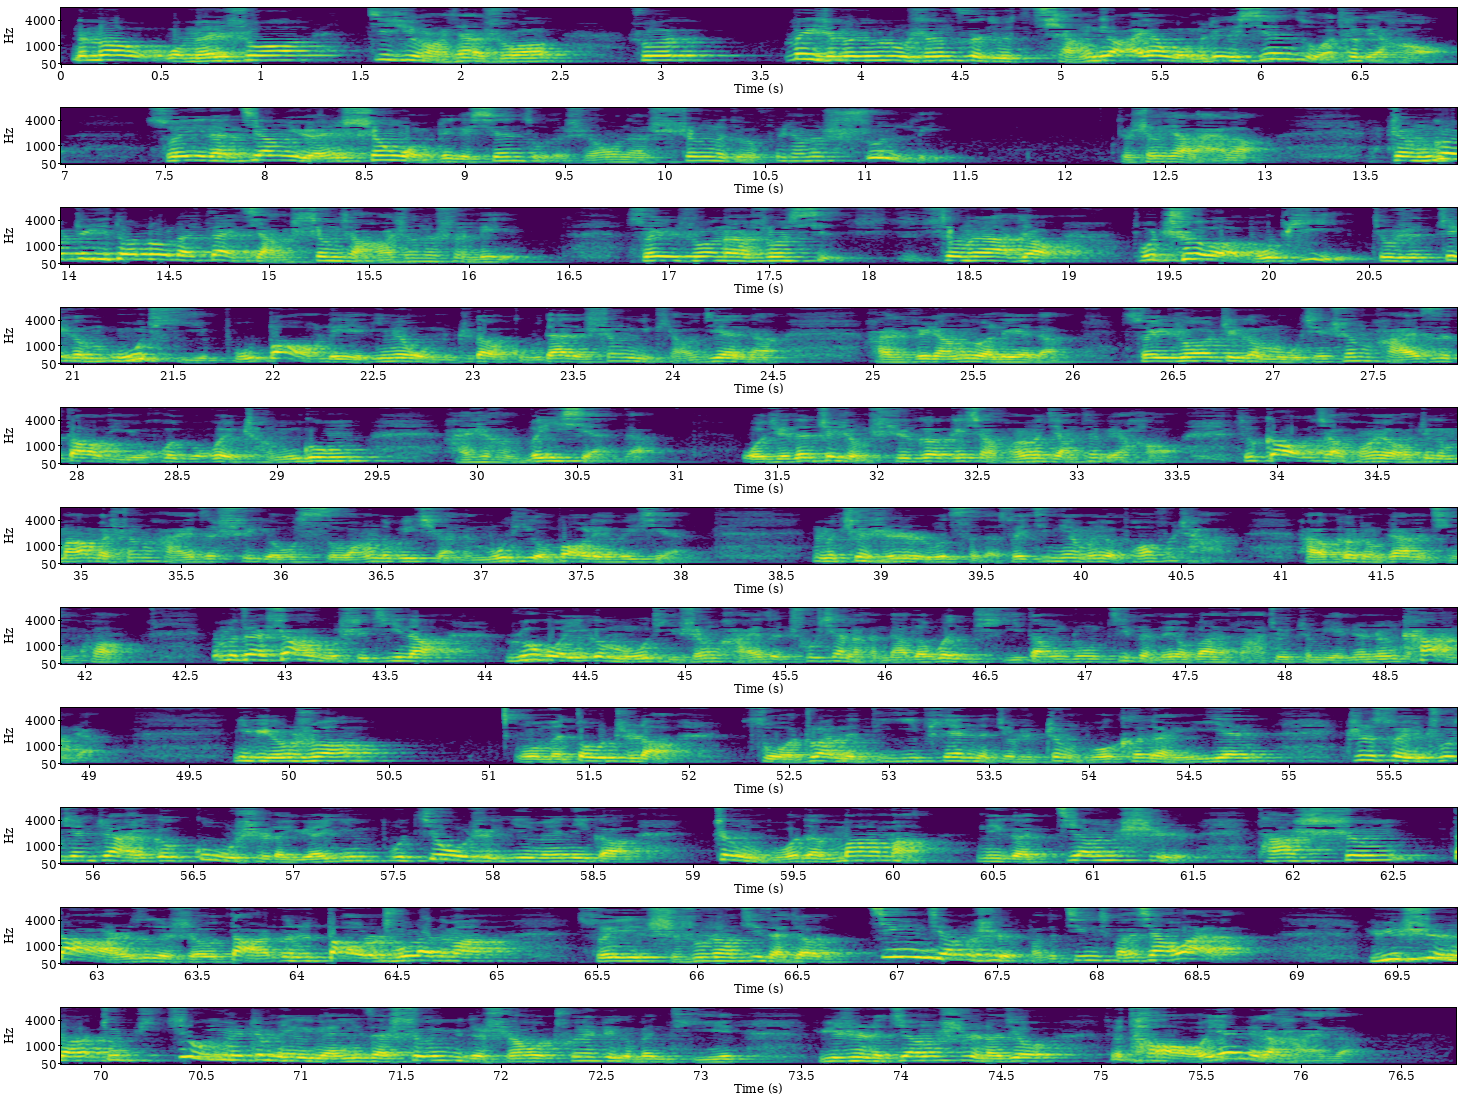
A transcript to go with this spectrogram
那么我们说，继续往下说，说为什么用入生字就强调，哎呀，我们这个先祖啊特别好，所以呢，江源生我们这个先祖的时候呢，生的就非常的顺利，就生下来了。整个这一段落呢，在讲生小孩生的顺利。所以说呢，说生生的那叫不彻不辟，就是这个母体不爆裂，因为我们知道古代的生育条件呢还是非常恶劣的，所以说这个母亲生孩子到底会不会成功，还是很危险的。我觉得这首诗歌给小朋友讲特别好，就告诉小朋友，这个妈妈生孩子是有死亡的危险的，母体有爆裂危险。那么确实是如此的，所以今天我们有剖腹产，还有各种各样的情况。那么在上古时期呢，如果一个母体生孩子出现了很大的问题，当中基本没有办法，就这么眼睁睁看着。你比如说，我们都知道《左传》的第一篇呢，就是郑伯克段于鄢。之所以出现这样一个故事的原因，不就是因为那个郑伯的妈妈那个姜氏，她生大儿子的时候，大儿子是倒着出来的吗？所以史书上记载叫惊姜氏，把他惊把他吓坏了。于是呢，就就因为这么一个原因，在生育的时候出现这个问题。于是呢，姜氏呢就就讨厌这个孩子。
